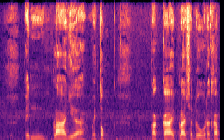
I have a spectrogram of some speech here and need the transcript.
ำเป็นปลาเหยื่อไว้ตกปลากายปลาชะโดนะครับ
